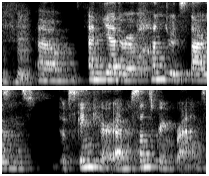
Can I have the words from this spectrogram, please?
Mm-hmm. um, and yeah there are hundreds thousands of skincare um, sunscreen brands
